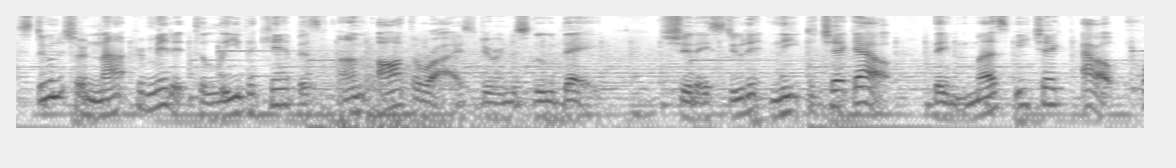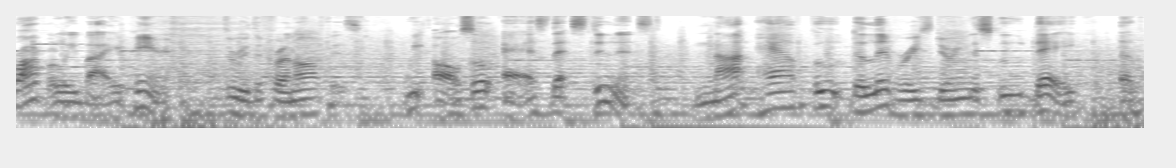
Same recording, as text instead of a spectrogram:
students are not permitted to leave the campus unauthorized during the school day. Should a student need to check out, they must be checked out properly by a parent through the front office. We also ask that students not have food deliveries during the school day of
